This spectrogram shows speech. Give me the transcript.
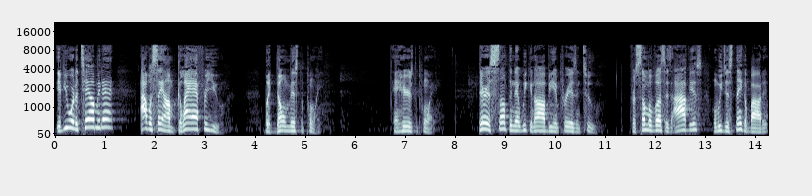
If you were to tell me that, I would say I'm glad for you, but don't miss the point. And here's the point there is something that we can all be in prison to. For some of us, it's obvious when we just think about it.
